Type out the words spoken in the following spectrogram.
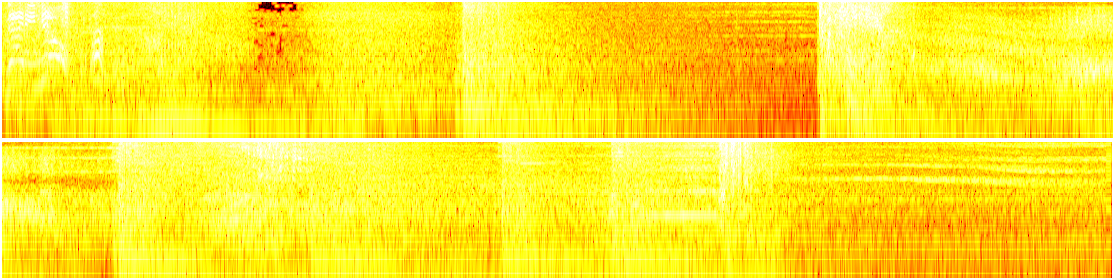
Maddie, no!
